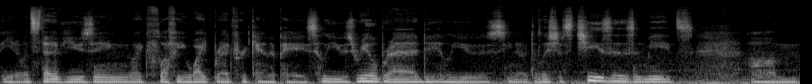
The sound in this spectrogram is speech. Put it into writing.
you know instead of using like fluffy white bread for canapes. He'll use real bread he'll use you know delicious cheeses and meats. Um,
